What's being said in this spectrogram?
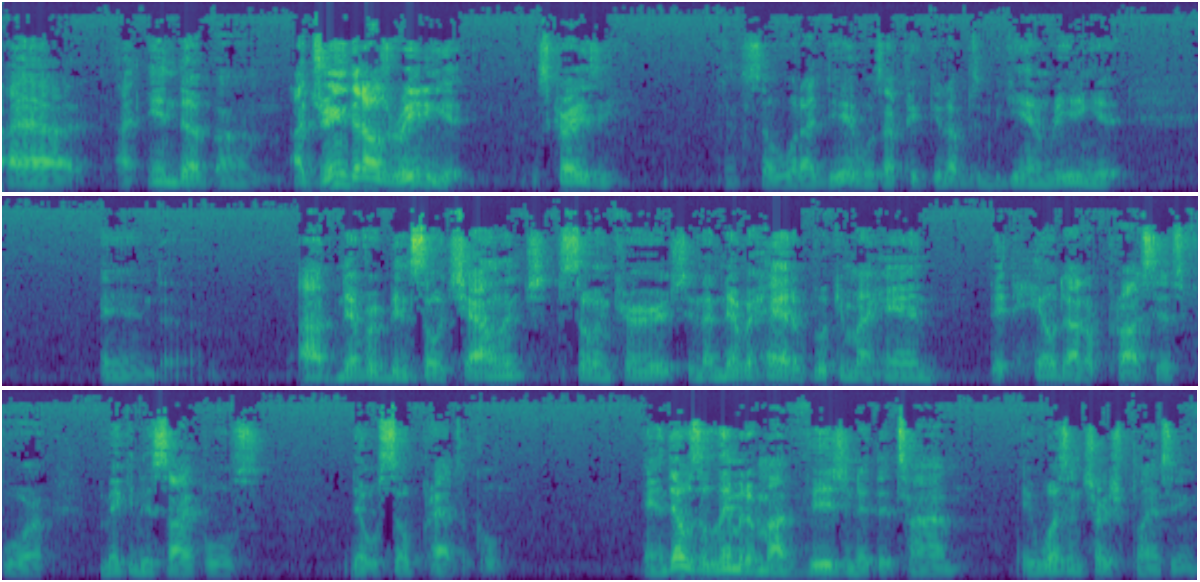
I, I end up, um, I dreamed that I was reading it. It was crazy. And so what I did was I picked it up and began reading it. And uh, I've never been so challenged, so encouraged, and I never had a book in my hand that held out a process for making disciples that was so practical. And that was the limit of my vision at the time. It wasn't church planting,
